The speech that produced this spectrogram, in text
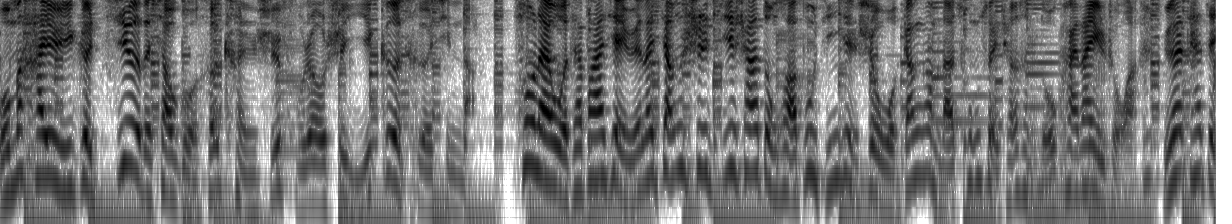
我们还有一个饥饿的效果，和啃食腐肉是一个特性的。后来我才发现，原来僵尸击杀动画不仅仅是我刚刚把它冲碎成很多块那一种啊，原来它在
